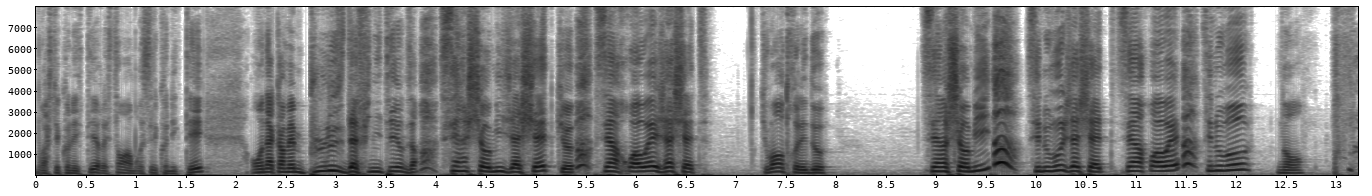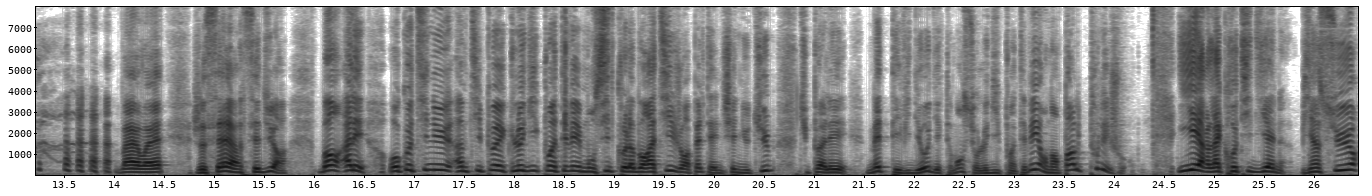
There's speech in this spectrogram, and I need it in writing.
bracelet connecté restant un bracelet connecté. On a quand même plus d'affinité en disant Oh, c'est un Xiaomi, j'achète que Oh, c'est un Huawei, j'achète. Tu vois, entre les deux. C'est un Xiaomi, Oh, c'est nouveau, j'achète. C'est un Huawei, Oh, c'est nouveau. Non. bah ouais, je sais, hein, c'est dur. Bon, allez, on continue un petit peu avec legeek.tv, mon site collaboratif. Je rappelle, tu as une chaîne YouTube. Tu peux aller mettre tes vidéos directement sur legeek.tv. On en parle tous les jours. Hier, la quotidienne, bien sûr.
